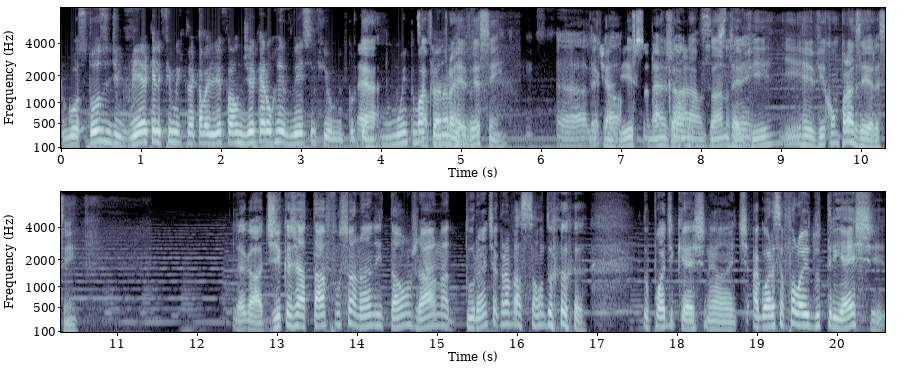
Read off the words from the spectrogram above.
Gostoso de ver aquele filme que você acaba de ver e falar um dia quero rever esse filme, porque é, é muito bacana. Pra mesmo. rever, sim. É, legal. Eu tinha visto, né? Bacana, já há uns anos terem... revi e revi com prazer, assim. Legal, a dica já está funcionando então já na, durante a gravação do, do podcast, né, antes. Agora você falou aí do Trieste,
